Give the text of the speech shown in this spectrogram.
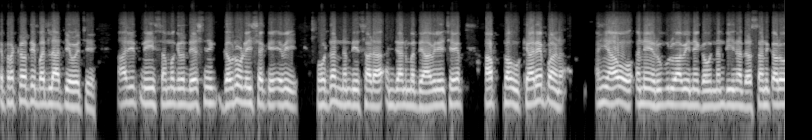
એ પ્રકૃતિ બદલાતી હોય છે. આ રીતની સમગ્ર દેશની ગૌરવ લઈ શકે એવી ગોર્ધન નંદી શાળા અંજાર મધ્ય આવેલી છે. આપ ક્યારે પણ અહીં આવો અને રૂબરૂ આવીને ગૌ નંદીના દર્શન કરો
